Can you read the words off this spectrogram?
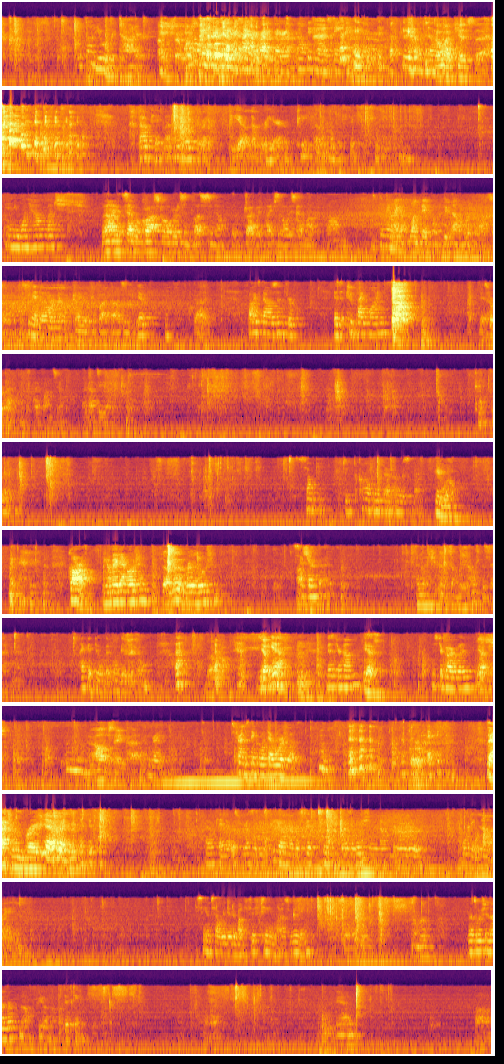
I thought you were retired. I wish I I don't was. think you're doing retirement right, Barry. I don't think you understand. PO number. Tell my kids that. Okay, let me look the right PO number here, PO number fifteen. Anyone, how much? Well, I get several cross culverts and plus, you know, the driveway pipes that always come up. Um, Just give me and I a- got one big one to do down in Woodville, so Just just give me a dollar amount. try to get it for five thousand. Yep, got it. Five thousand for Is it two pipelines? Yeah. It's for pipelines. Pipelines, yeah. I got the, uh, Okay, great. Some, did Carl read that? I was, He will. Carl, you gonna make that motion? So move resolution. I'll Second. it. Unless you got somebody else to second it. I could do it, but it won't be legal. Uh, Yeah. Mr. Hum, Yes. Mr. Garwood, Yes. I'll say Pat. right. I was trying to think of what that word was. Okay. Bathroom break. Yeah, right. Okay, that was resolution, PO number fifteen, resolution 49. Seems how we did about 15 last meeting. Number? Resolution number? No, number. 15. Okay. And um,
